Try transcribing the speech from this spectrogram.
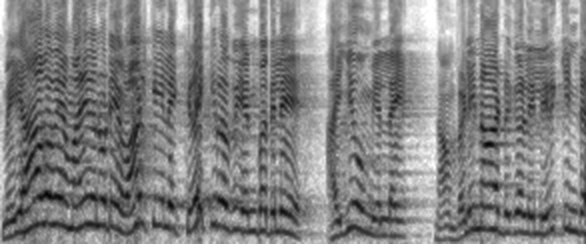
மெய்யாகவே மனிதனுடைய வாழ்க்கையிலே கிடைக்கிறது என்பதிலே ஐயவும் இல்லை. நாம் வெளிநாடுகளில் இருக்கின்ற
